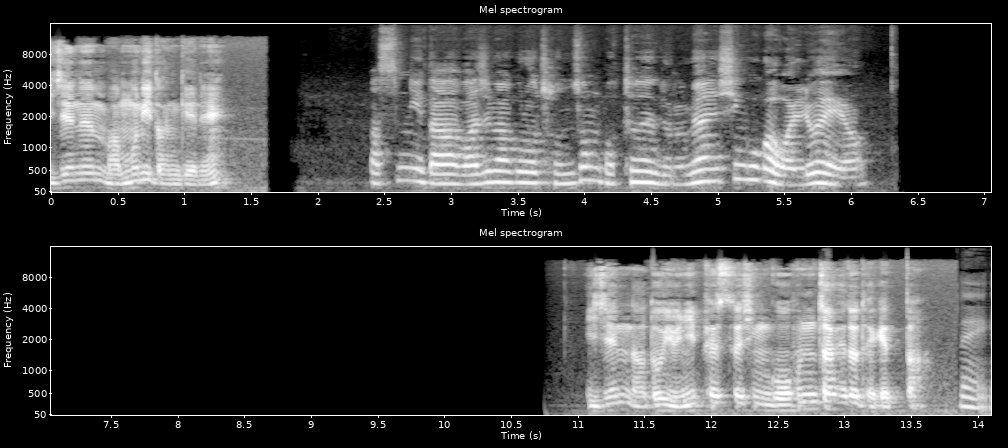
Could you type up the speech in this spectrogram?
이제는 마무리 단계네. 맞습니다. 마지막으로 전송 버튼을 누르면 신고가 완료해요. 이젠 나도 유니패스 신고 혼자 해도 되겠다. 네,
